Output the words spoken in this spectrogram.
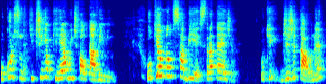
O curso que tinha o que realmente faltava em mim. O que eu não sabia, estratégia. O que digital, né?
